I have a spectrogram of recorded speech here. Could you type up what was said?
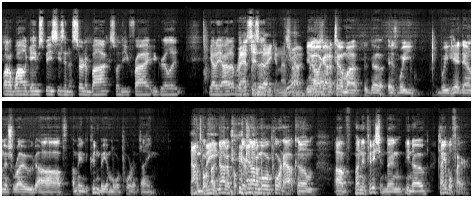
a lot of wild game species in a certain box, whether you fry it, you grill it, yada yada. But Wrapped in a- bacon. That's yeah. right. You know, I got to tell my the, as we we head down this road of. I mean, it couldn't be a more important thing. Not to Mo- me. Not a, there's not a more important outcome of hunting fishing than you know table fare,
